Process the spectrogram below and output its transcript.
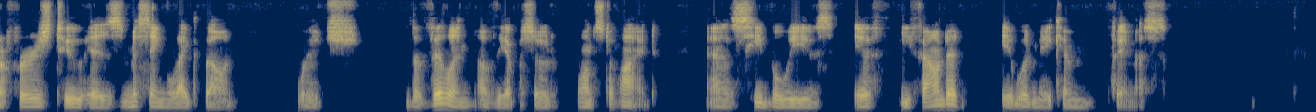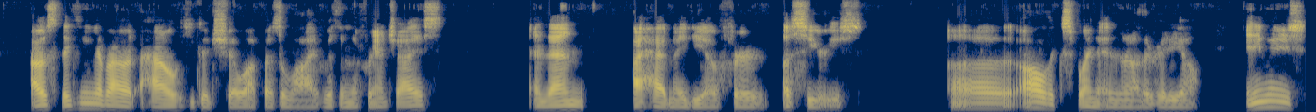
refers to his missing leg bone, which the villain of the episode wants to find, as he believes if he found it, it would make him famous. I was thinking about how he could show up as alive within the franchise, and then I had an idea for a series. Uh, I'll explain it in another video. Anyways,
